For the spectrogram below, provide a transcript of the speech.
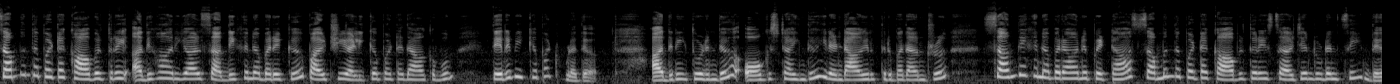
சம்பந்தப்பட்ட காவல்துறை அதிகாரியால் சந்தேக நபருக்கு பயிற்சி அளிக்கப்பட்டதாகவும் தெரிவிக்கப்பட்டுள்ளது. அதனைத் தொடர்ந்து ஆகஸ்ட் ஐந்து இரண்டாயிரத்தி இருபது அன்று சந்தேக நபரான பெட்டா சம்பந்தப்பட்ட காவல்துறை சர்ஜனுடன் சேர்ந்து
